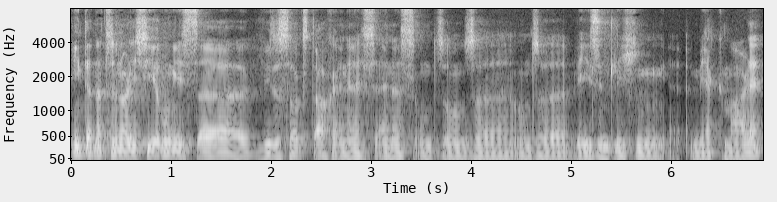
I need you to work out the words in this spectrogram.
Internationalisierung ist, äh, wie du sagst, auch eines, eines unserer, unserer wesentlichen Merkmale.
